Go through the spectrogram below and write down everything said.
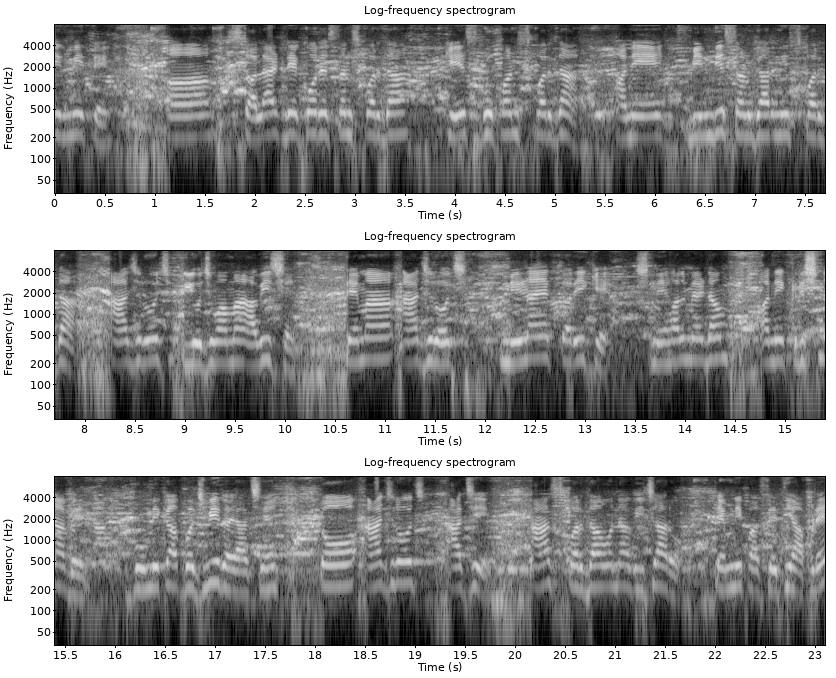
નિર્મિતે સલાડ ડેકોરેશન સ્પર્ધા કેસ ગોપન સ્પર્ધા અને બિંદી શણગારની સ્પર્ધા આજ રોજ યોજવામાં આવી છે. તેમાં આજ રોજ નિર્ણાયક તરીકે સ્નેહલ મેડમ અને કૃષ્ણાબેન ભૂમિકા ભજવી રહ્યા છે. તો આજ રોજ આજે આ સ્પર્ધાઓના વિચારો તેમની પાસેથી આપણે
